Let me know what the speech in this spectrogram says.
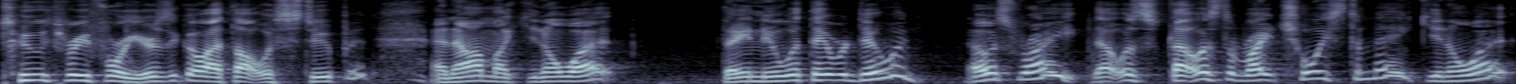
Two, three, four years ago, I thought was stupid, and now I'm like, you know what? They knew what they were doing. That was right. That was that was the right choice to make. You know what?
